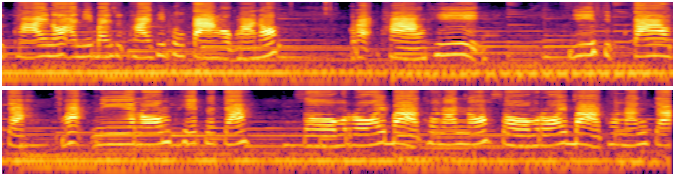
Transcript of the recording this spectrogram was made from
สุดท้ายเนาะอันนี้ใบสุดท้ายที่เพิ่งกลางออกมาเนาะกระถางที่ 29จ้ะมะนีร้อมเพชรนะจ๊ะ200 บาทเท่านั้นเนาะ200 บาทเท่านั้นจ้ะ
